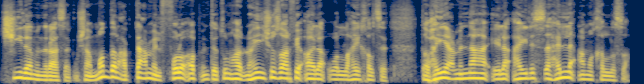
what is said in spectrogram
تشيلها من راسك مشان ما تضل عم تعمل follow up انت طول النهار إنه هي شو صار في آه لا والله هي خلصت. طب هي عملناها؟ إيه لا هي لسه هلأ عم نخلصها.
